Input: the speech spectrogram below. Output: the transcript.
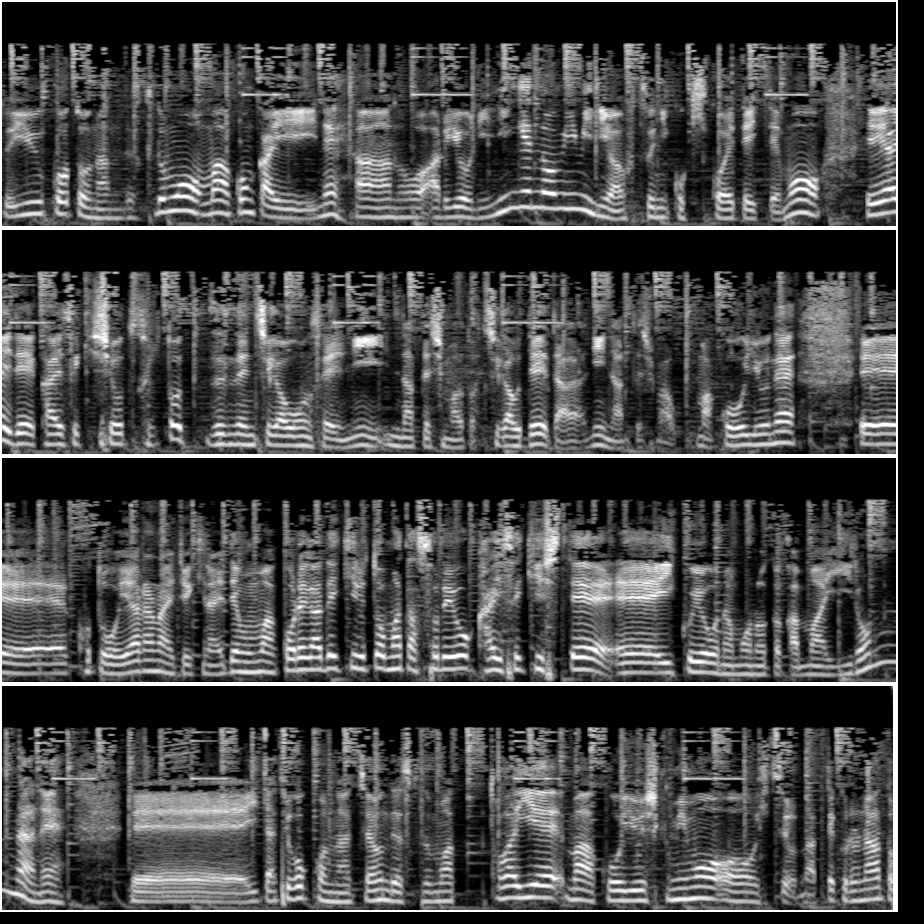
ということなんですけども、まあ今回ね、あの、あるように人間の耳には普通にこう聞こえていても、AI で解析しようとすると全然違う音声になってしまうと、違うデータになってしまう。まあこういうね、えー、ことをやらないといけない。でもまあこれができるとまたそれを解析して、えー、いくようなものとか、まあいろんなね、えー、いたちごっこになっちゃうんですけど、まあとはいえ、まあ、こういう仕組みも必要になってくるなと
